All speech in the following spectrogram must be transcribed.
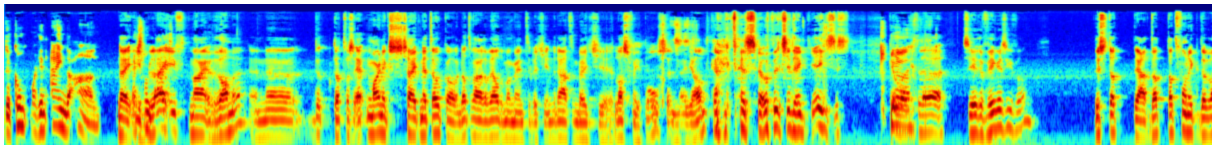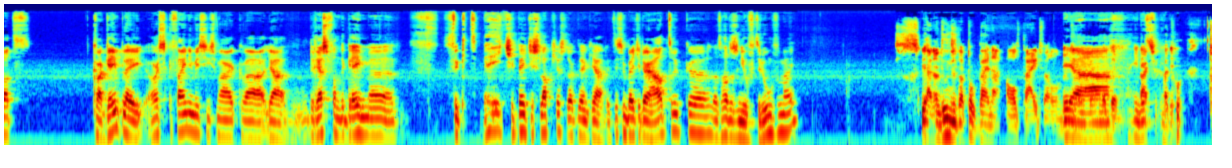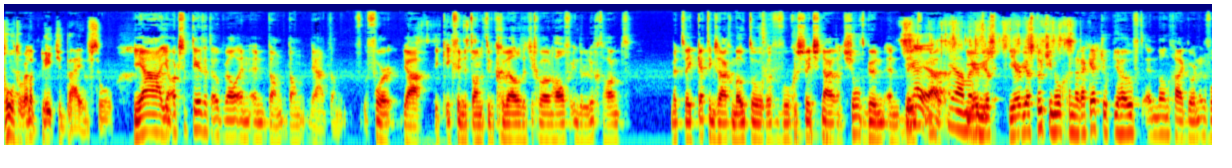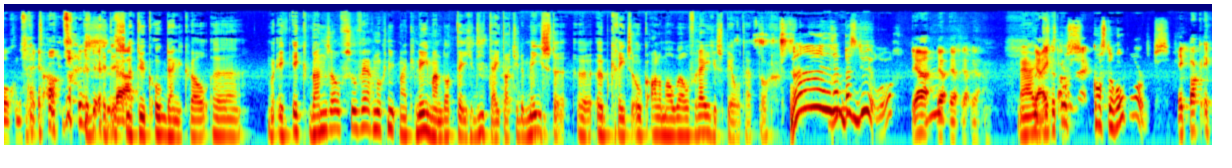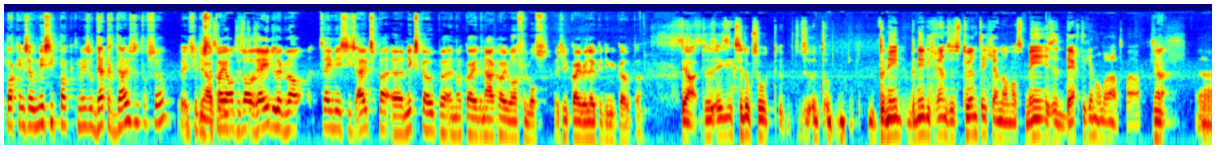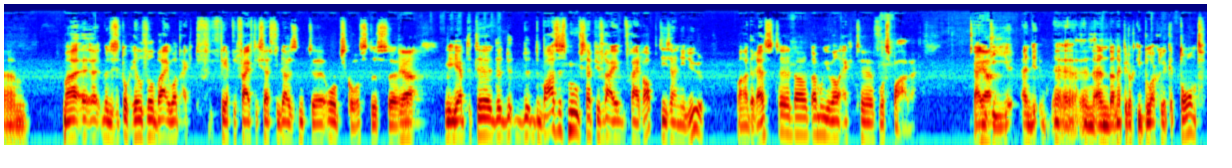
Er komt maar geen einde aan. Nee, je blijft maar rammen. En eh, dat, dat was echt. Marnix zei het net ook al. En dat waren wel de momenten dat je inderdaad een beetje last van je pols en eh, je hand krijgt en zo. Dat je denkt: Jezus, ik heb Ja. echt eh zere vingers hiervan. Dus dat, ja, dat, dat vond ik de wat. Qua gameplay hartstikke fijne missies, maar qua ja, de rest van de game vind ik het een beetje, beetje slapjes. Dat ik denk, ja, dit is een beetje de herhaaltruc. dat hadden ze niet hoeven te doen voor mij. Ja, dan doen ze dat toch bijna altijd wel. Ja, Met de- in dit soort- het, ho- het hoort er wel een beetje bij of zo. Ja, je accepteert het ook wel. En, en dan, dan, ja, dan voor, ja, ik, ik vind het dan natuurlijk geweldig dat je gewoon half in de lucht hangt. met twee kettingzaagmotoren vervolgens switcht naar een shotgun en denkt, Ja, ja. nou, Ja, maar hier, heb je het als, hier heb je als toetje nog een raketje op je hoofd en dan ga ik door naar de volgende vijand. Het, het is Ja. natuurlijk ook, denk ik wel. eh, ik, ik ben zelf zover nog niet, maar ik neem aan dat tegen die tijd dat je de meeste eh, upgrades ook allemaal wel vrijgespeeld hebt, toch? Nou, die zijn best duur hoor. ja, ja, ja, ja, ja. Nou, Ja, ik, ik- Dat kost, kost een hoop orbs. Ik pak, ik pak in zo'n missie pak ik meestal 30.000 of zo. Weet je, dus Ja, dan kan je altijd wel de- redelijk wel twee missies uitspa eh, niks kopen en dan kan je daarna kan je wel even los. Weet je, dan kan je weer leuke dingen kopen. Ja, dus ik, ik zit ook zo. beneden, beneden grens is 20 en dan als het mee is het 30 inderdaad. Maar, Ja. ehm, maar er zit toch heel veel bij wat echt 40, 50, 60.000 eh, orbs kost. Dus eh, ja. je, je hebt het, de, de, de, de basismoves heb je vrij, vrij rap, die zijn niet duur. Maar de rest, daar, daar moet je wel echt voor sparen. En, Ja. die, en, die, eh, en, en dan heb je nog die belachelijke taunt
